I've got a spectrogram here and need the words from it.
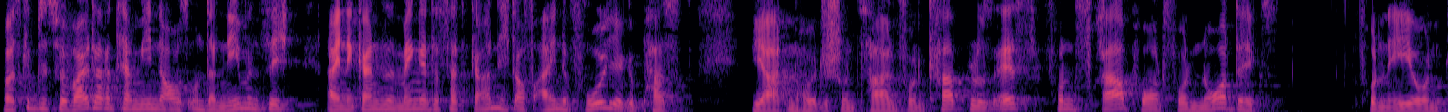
Was gibt es für weitere Termine aus Unternehmenssicht? Eine ganze Menge, das hat gar nicht auf eine Folie gepasst. Wir hatten heute schon Zahlen von K plus S, von Fraport, von Nordex, von E.ON,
